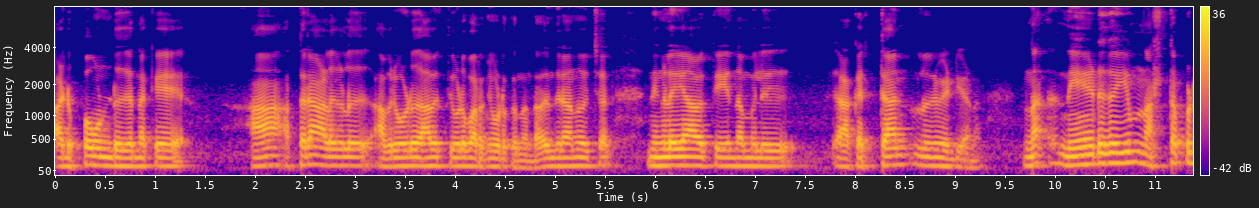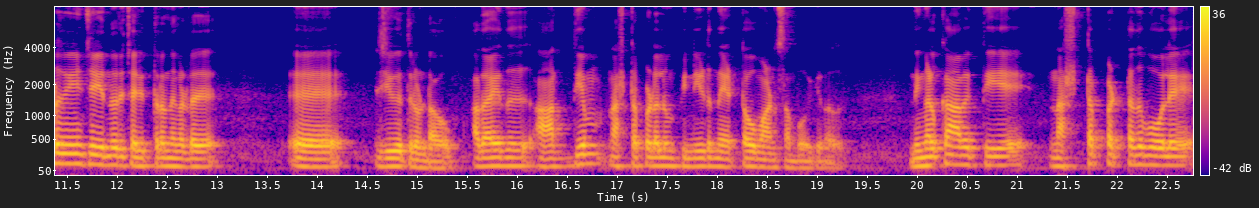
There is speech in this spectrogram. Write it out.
അടുപ്പമുണ്ട് എന്നൊക്കെ ആ അത്തരം ആളുകൾ അവരോട് ആ വ്യക്തിയോട് പറഞ്ഞു കൊടുക്കുന്നുണ്ട്. അതെന്തിനാന്ന് വെച്ചാൽ നിങ്ങളെയും ആ വ്യക്തിയെയും തമ്മിൽ അകറ്റാൻ ഉള്ളതിന് വേണ്ടിയാണ്. നേടുകയും നഷ്ടപ്പെടുകയും ചെയ്യുന്ന ഒരു ചരിത്രം നിങ്ങളുടെ ജീവിതത്തിലുണ്ടാവും. അതായത് ആദ്യം നഷ്ടപ്പെടലും പിന്നീട് നേട്ടവുമാണ് സംഭവിക്കുന്നത്. നിങ്ങൾക്ക് ആ വ്യക്തിയെ നഷ്ടപ്പെട്ടതുപോലെ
